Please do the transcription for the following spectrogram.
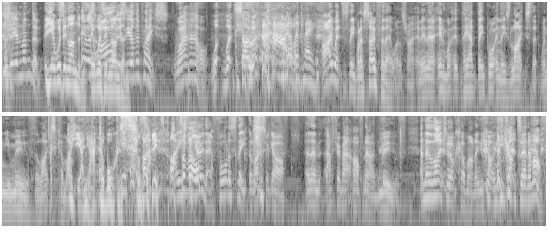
Was it in London? Yeah, it was in London. It was, oh, in London. It was oh, the other place. Wow. What? What? So the other place. I went to sleep on a sofa there once, right? And in a, in what they had, they brought in these lights that when you move, the lights come oh, on. Oh, yeah, and you had to walk as slowly as I used to go there, fall asleep, the lights would go off, and then after about half an hour, I'd move, and then the lights would all come on, and you can't you can't turn them off.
